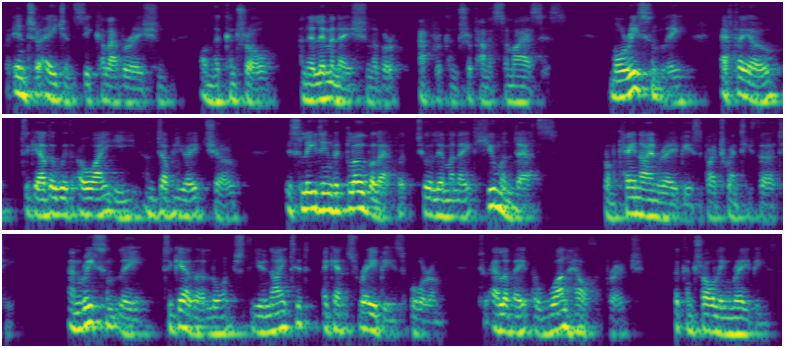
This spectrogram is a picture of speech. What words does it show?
for interagency collaboration on the control and elimination of African trypanosomiasis. More recently, FAO, together with OIE and WHO, is leading the global effort to eliminate human deaths from canine rabies by 2030, and recently, together, launched the United Against Rabies Forum to elevate the One Health approach for controlling rabies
